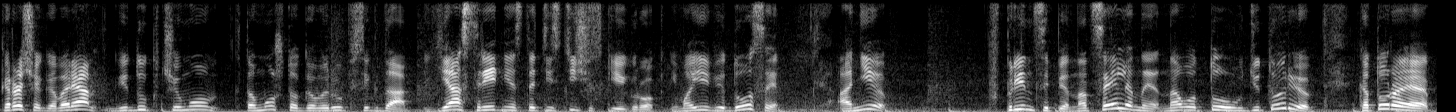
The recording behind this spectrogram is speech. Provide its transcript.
Короче говоря, веду к чему? К тому, что говорю всегда. Я среднестатистический игрок, и мои видосы, они в принципе, нацелены на вот ту аудиторию, которая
